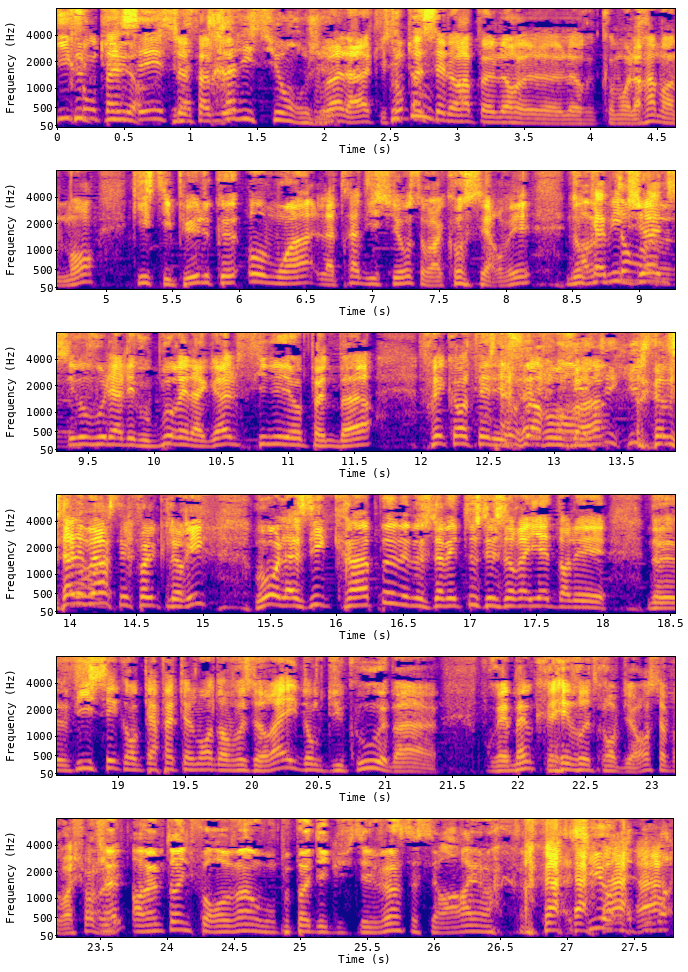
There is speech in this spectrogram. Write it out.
Qui font culture, passer c'est ce la fameux tradition, Roger. voilà, qui font tout. passer leur, leur, leur- comment, leur amendement, qui stipule que au moins la tradition sera conservée. Donc, amis jeunes, euh, si vous voulez aller vous bourrer la gueule, les open bar, fréquentez les foires au vin. vous allez voir, c'est folklorique. Bon, la zig craint un peu, mais vous avez tous des oreillettes dans les, de vissées comme perpétuellement dans vos oreilles. Donc, du coup, eh ben, vous pourrez même créer votre ambiance. Ça pourra changer. Ouais, en même temps, une foire au vin où on peut pas déguster le vin, ça sert à rien. Ah, si, on, peut voir,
